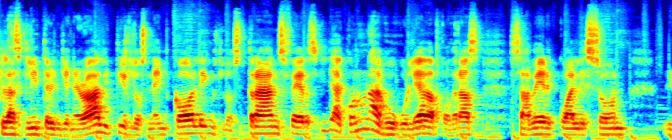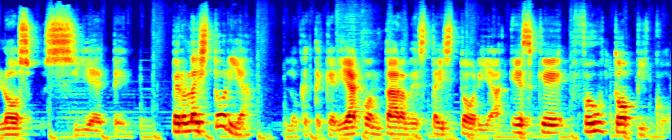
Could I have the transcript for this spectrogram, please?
las glitter generalities, los name callings, los transfers, y ya con una googleada podrás saber cuáles son los siete. Pero la historia, lo que te quería contar de esta historia es que fue utópico.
